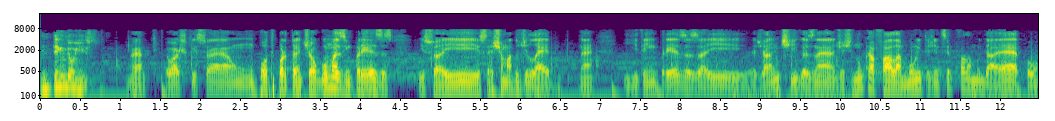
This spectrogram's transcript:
entendam isso. É, eu acho que isso é um, um, ponto importante. Algumas empresas, isso aí isso é chamado de lab, né? E tem empresas aí já antigas, né? A gente nunca fala muito, a gente sempre fala muito da Apple,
